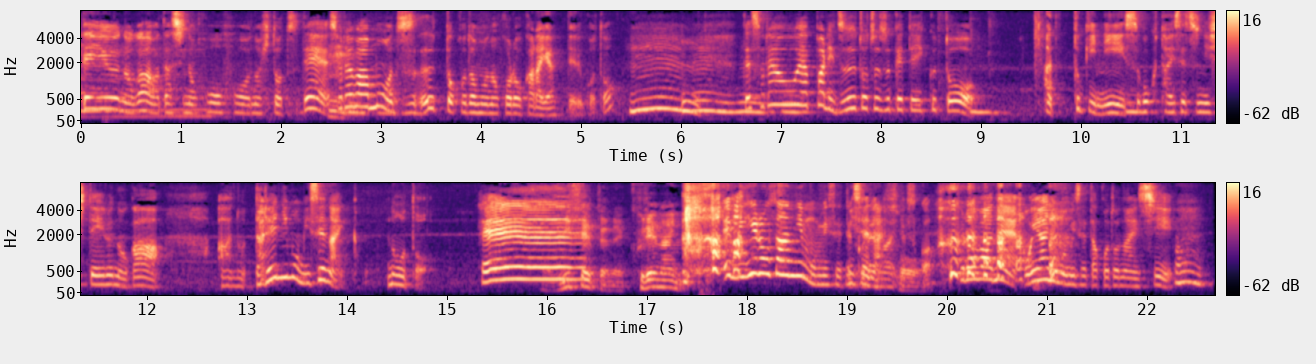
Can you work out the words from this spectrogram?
っていうのが私の方法の一つでそれはもうずっと子供の頃からやってること。うん。うん。でそれをやっぱりずっと続けていくと、うん。あ時にすごく大切にしているのが、あの誰にも見せないノート。へえ見せてねくれないんですよ。えみひろさんにも見せてくれない？ですか？これはね親にも見せたことないし うん。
